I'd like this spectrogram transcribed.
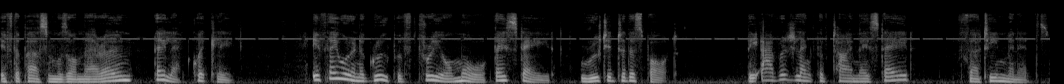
If the person was on their own, they left quickly. If they were in a group of three or more, they stayed, rooted to the spot. The average length of time they stayed, 13 minutes.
